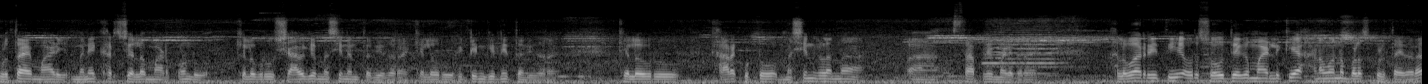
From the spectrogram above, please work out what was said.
ಉಳಿತಾಯ ಮಾಡಿ ಮನೆ ಖರ್ಚು ಎಲ್ಲ ಮಾಡಿಕೊಂಡು ಕೆಲವರು ಶಾವಿಗೆ ಮಷೀನನ್ನು ತಂದಿದ್ದಾರೆ, ಕೆಲವರು ಹಿಟ್ಟಿನ ಗಿಣ್ಣಿ ತಂದಿದ್ದಾರೆ, ಕೆಲವರು ಖಾರ ಕೊಟ್ಟು ಮಷಿನ್ಗಳನ್ನು ಸ್ಥಾಪನೆ ಮಾಡಿದ್ದಾರೆ. ಹಲವಾರು ರೀತಿ ಅವರು ಸ್ವಉದ್ಯೋಗ ಮಾಡಲಿಕ್ಕೆ ಹಣವನ್ನು ಬಳಸ್ಕೊಳ್ತಾ ಇದ್ದಾರೆ,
